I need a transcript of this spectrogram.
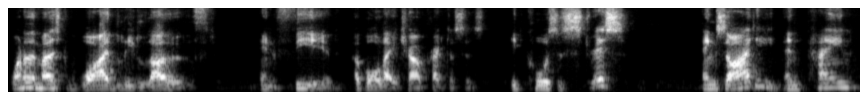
one of the most widely loathed and feared of all HR practices. It causes stress, anxiety and pain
